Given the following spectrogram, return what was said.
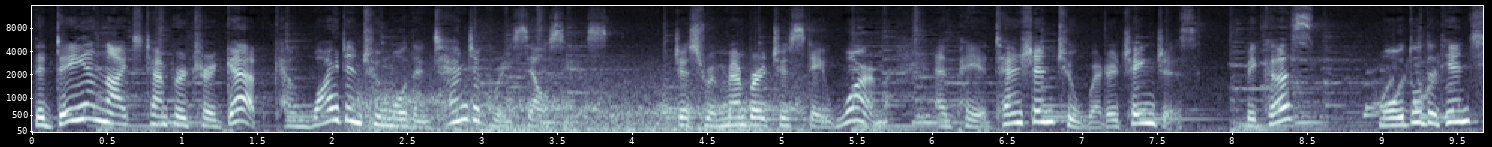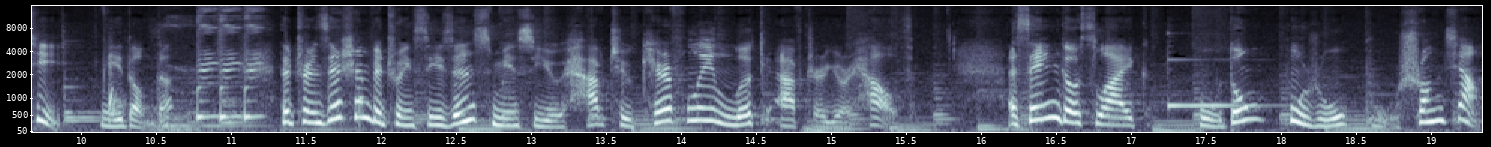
the day and night temperature gap can widen to more than 10 degrees Celsius. Just remember to stay warm and pay attention to weather changes because 魔都的天气你懂的。The transition between seasons means you have to carefully look after your health. A saying goes like 补冬不如补霜降.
